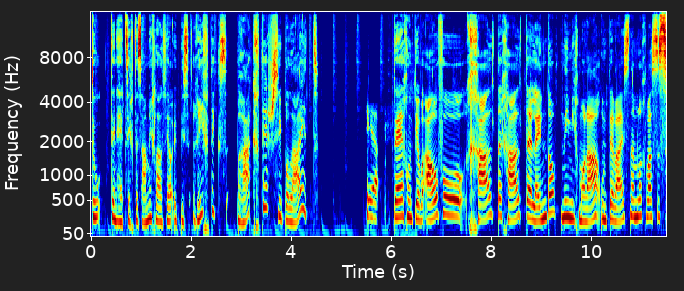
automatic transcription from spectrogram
Du, dann hat sich der Samichlaus ja etwas richtig Praktisches überlegt. Ja. Der kommt ja auch von kalten, kalten Ländern, nehme ich mal an. Und der weiß nämlich, was es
